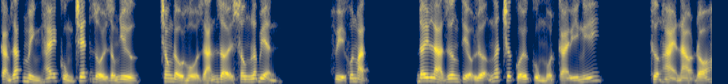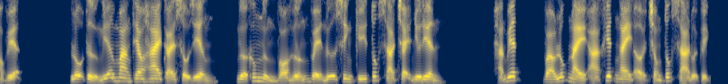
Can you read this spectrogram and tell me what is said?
cảm giác mình hay cùng chết rồi giống như, trong đầu hồ rán rời sông lấp biển. Hủy khuôn mặt. Đây là Dương Tiểu Lượng ngất trước cuối cùng một cái ý nghĩ. Thượng Hải nào đó học viện. Lộ tử nghĩa mang theo hai cái sầu riêng, ngựa không ngừng vó hướng về nữ sinh ký túc xá chạy như điên. Hắn biết, vào lúc này Á Khiết ngay ở trong túc xá đuổi kịch.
